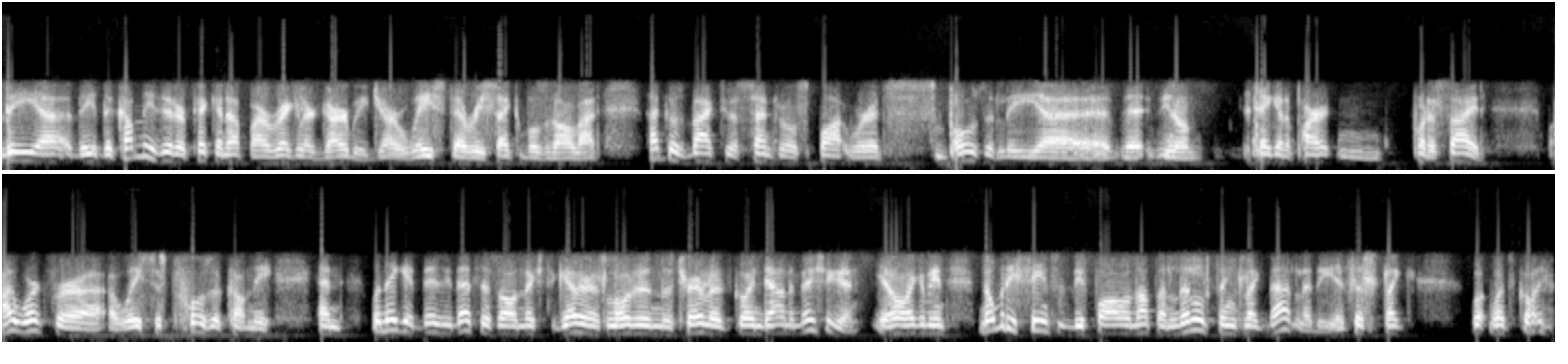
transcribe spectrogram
The, uh, the the companies that are picking up our regular garbage, our waste, our recyclables, and all that, that goes back to a central spot where it's supposedly uh, you know taken apart and put aside. I work for a, a waste disposal company, and when they get busy, that's just all mixed together and it's loaded in the trailer. It's going down to Michigan. You know, like I mean, nobody seems to be following up on little things like that, Libby. It's just like what, what's going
